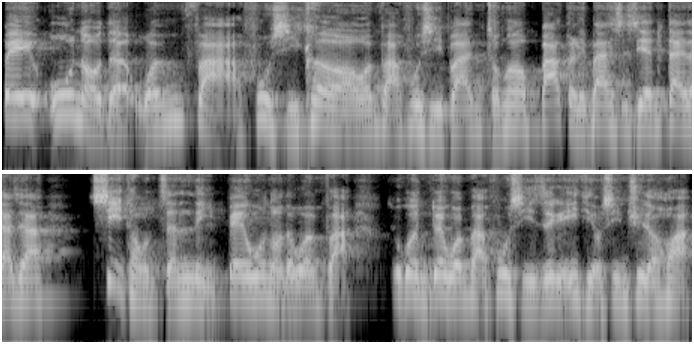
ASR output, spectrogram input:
非 Uno 的文法复习课哦，文法复习班，总共有八个礼拜时间带大家系统整理非 Uno 的文法。如果你对文法复习这个议题有兴趣的话，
